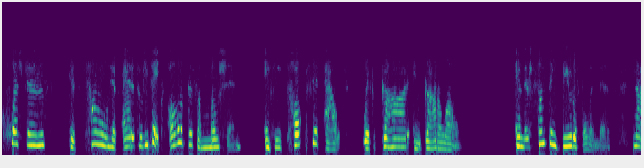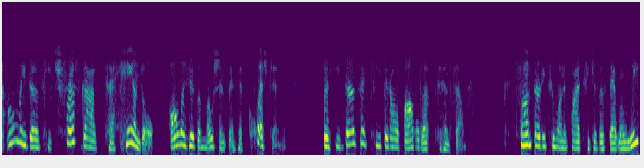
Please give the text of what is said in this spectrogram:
questions, his tone, his attitude. He takes all of this emotion and he talks it out with God and God alone. And there's something beautiful in this. Not only does he trust God to handle all of his emotions and his questions, but he doesn't keep it all bottled up to himself. Psalm 32, 1 and 5 teaches us that when we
